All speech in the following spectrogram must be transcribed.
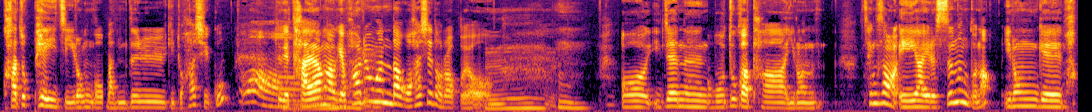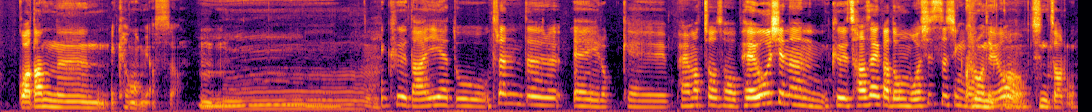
가족 페이지 이런 거 만들기도 하시고 와. 되게 다양하게 음. 활용한다고 하시더라고요. 음. 음. 어 이제는 모두가 다 이런 생성 AI를 쓰는구나 이런 게확 와닿는 경험이었어요. 음. 음. 그 나이에도 트렌드에 이렇게 발맞춰서 배우시는 그 자세가 너무 멋있으신 것 그러니까 같아요. 진짜로.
